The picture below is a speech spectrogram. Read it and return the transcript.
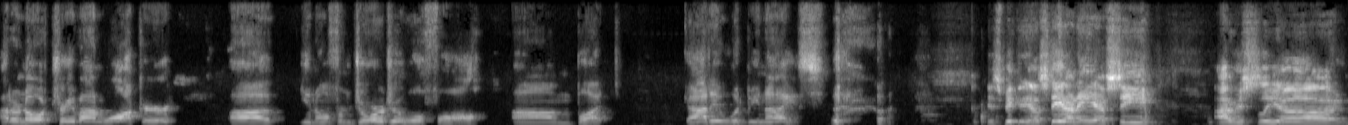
I don't know if Travon Walker, uh, you know, from Georgia will fall, um, but God, it would be nice. and speaking, you know, staying on AFC, obviously, uh,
